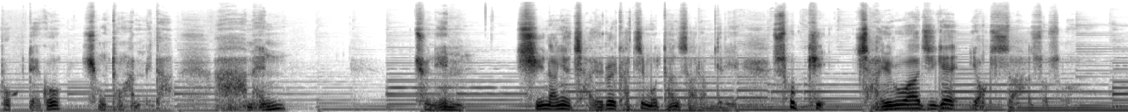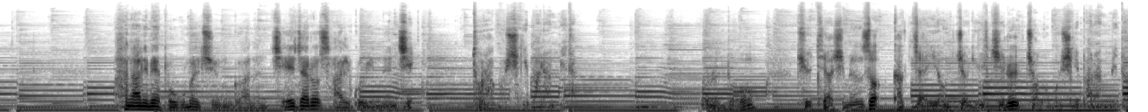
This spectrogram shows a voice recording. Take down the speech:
복되고 형통합니다. 아멘. 주님, 신앙의 자유를 갖지 못한 사람들이 속히 자유로워지게 역사하소서. 하나님의 복음을 증거하는 제자로 살고 있는지 돌아보시기 바랍니다. 오늘도 큐티 하시면서 각자의 영적 일지를 적어보시기 바랍니다.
